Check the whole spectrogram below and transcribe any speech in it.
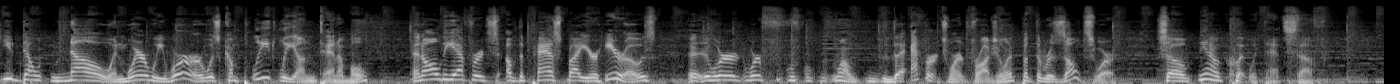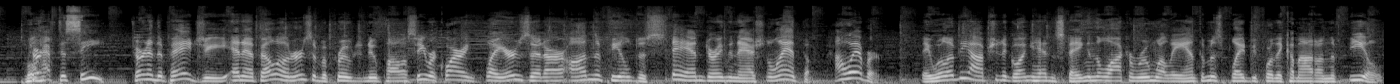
You don't know. And where we were was completely untenable. And all the efforts of the past by your heroes uh, were were well, the efforts weren't fraudulent, but the results were. So you know, quit with that stuff. We'll have to see. Turning the page, the NFL owners have approved a new policy requiring players that are on the field to stand during the national anthem. However, they will have the option of going ahead and staying in the locker room while the anthem is played before they come out on the field.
